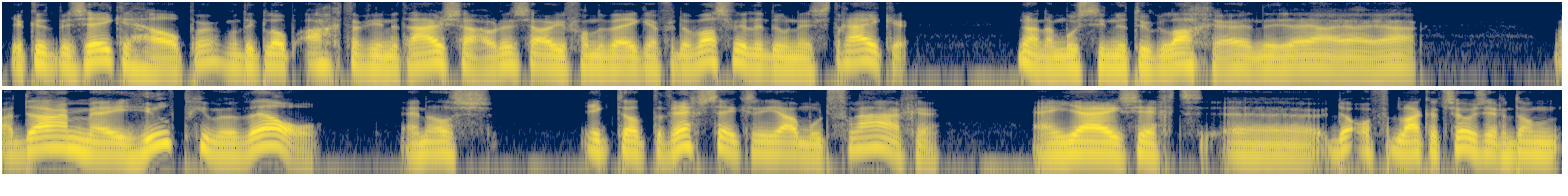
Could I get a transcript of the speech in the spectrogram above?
je kunt me zeker helpen, want ik loop achter in het huishouden. Zou je van de week even de was willen doen en strijken? Nou, dan moest hij natuurlijk lachen. En zei, ja, ja, ja. Maar daarmee hielp je me wel. En als ik dat rechtstreeks aan jou moet vragen en jij zegt, uh, of laat ik het zo zeggen, dan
